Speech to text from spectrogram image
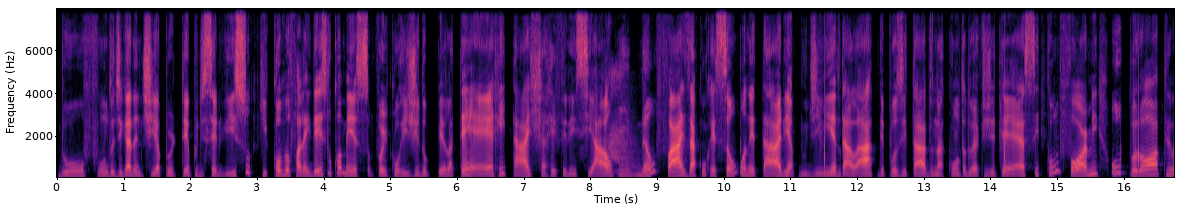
do fundo de garantia por tempo de serviço, que como eu falei desde o começo, foi corrigido pela TR, taxa referencial, e não faz a correção monetária do dinheiro tá lá depositado na conta do FGTS, conforme o próprio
